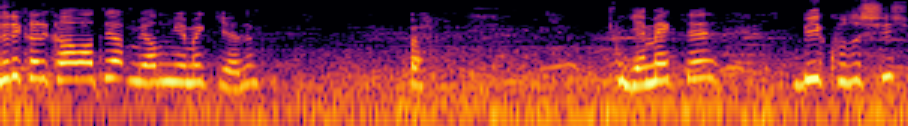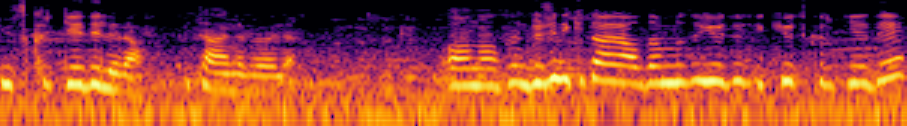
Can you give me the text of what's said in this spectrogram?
Dedik hadi kahvaltı yapmayalım, yemek yiyelim. Öh. Yemekte bir kuzu şiş 147 lira. Tane böyle. Ondan sonra düşün iki tane aldığımızı 100, 247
